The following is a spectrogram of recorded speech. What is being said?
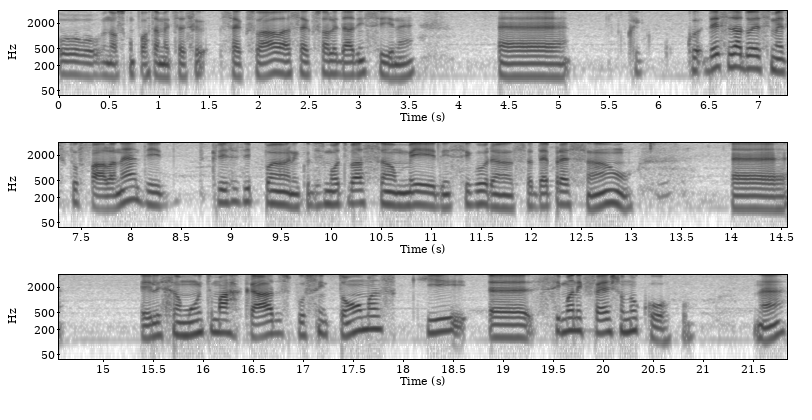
o, nosso comportamento sexual, a sexualidade em si, né? É, desses adoecimentos que tu fala, né? De crise de pânico, desmotivação, medo, insegurança, depressão, é, eles são muito marcados por sintomas que é, se manifestam no corpo, né?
